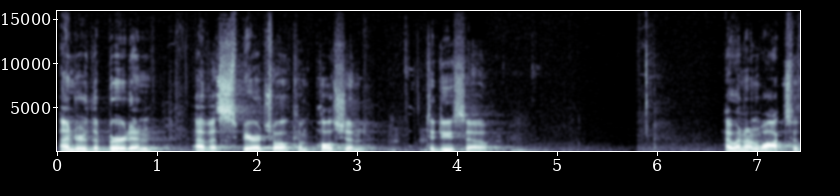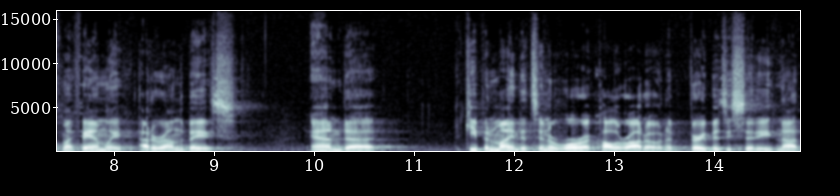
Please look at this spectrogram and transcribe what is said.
under the burden of a spiritual compulsion to do so, I went on walks with my family out around the base. And uh, keep in mind, it's in Aurora, Colorado, in a very busy city, not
